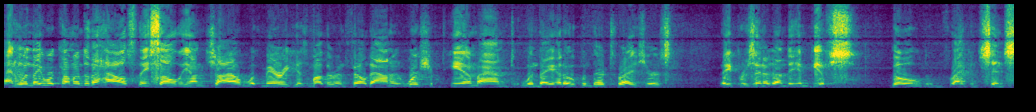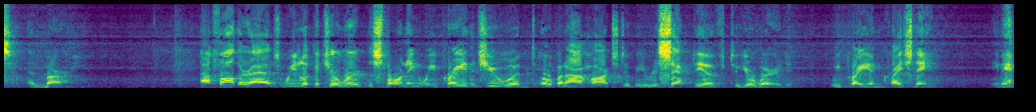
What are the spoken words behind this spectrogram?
And when they were come into the house, they saw the young child with Mary his mother, and fell down and worshipped him. And when they had opened their treasures, they presented unto him gifts, gold and frankincense and myrrh. Our Father, as we look at your word this morning, we pray that you would open our hearts to be receptive to your word. We pray in Christ's name. Amen.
